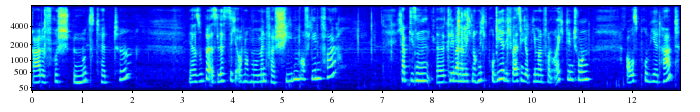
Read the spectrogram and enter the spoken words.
gerade frisch benutzt hätte. Ja, super. Es lässt sich auch noch einen Moment verschieben auf jeden Fall. Ich habe diesen äh, Kleber nämlich noch nicht probiert. Ich weiß nicht, ob jemand von euch den schon ausprobiert hat.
